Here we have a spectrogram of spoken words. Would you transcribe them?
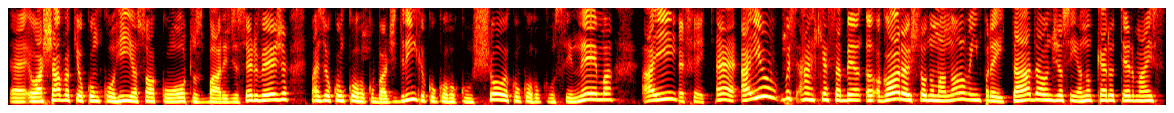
É, eu achava que eu concorria só com outros bares de cerveja, mas eu concorro com bar de drink, eu concorro com show, eu concorro com cinema. Aí Perfeito. é, aí eu. Ah, quer saber? Agora eu estou numa nova empreitada onde assim, eu não quero ter mais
